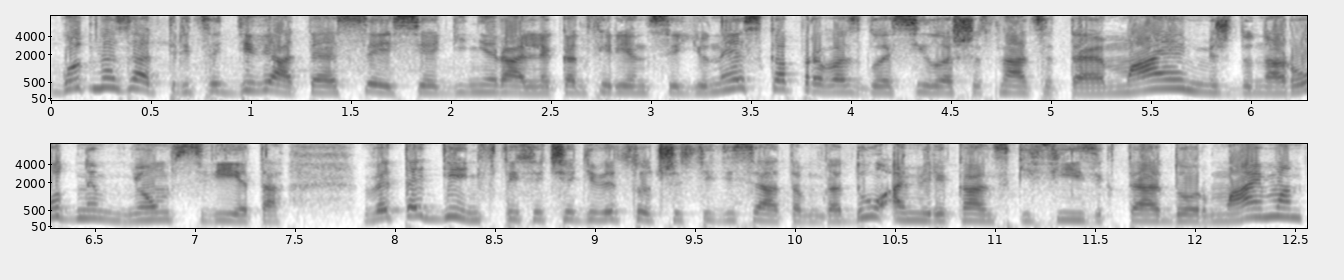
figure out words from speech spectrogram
Год назад 39-я сессия Генеральной конференции ЮНЕСКО провозгласила 16 мая Международным днем света. В этот день в 1960 году американский физик Теодор Майман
